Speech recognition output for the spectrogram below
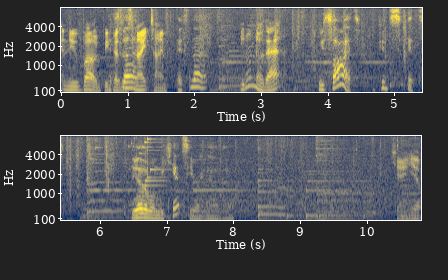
a new bug because It's it's, nighttime. It's not. You don't know that. We saw it. We could see it. The other one we can't see right now, though. Okay. Yep.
